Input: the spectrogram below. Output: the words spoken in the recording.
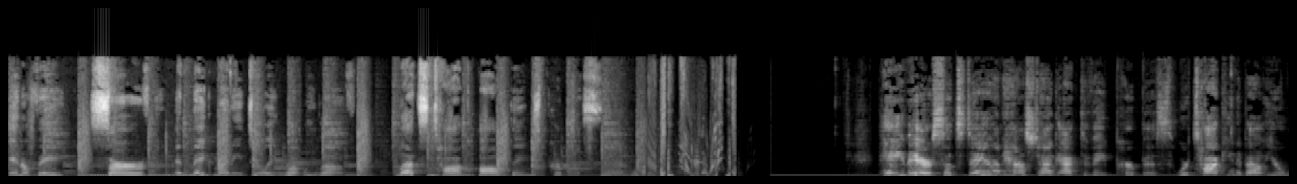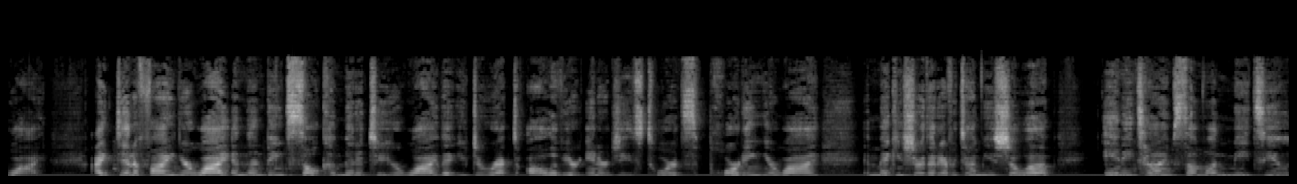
innovate, serve, and make money doing what we love. Let's talk all things purpose. Hey there. So, today on hashtag Activate Purpose, we're talking about your why identifying your why, and then being so committed to your why that you direct all of your energies towards supporting your why and making sure that every time you show up, anytime someone meets you,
